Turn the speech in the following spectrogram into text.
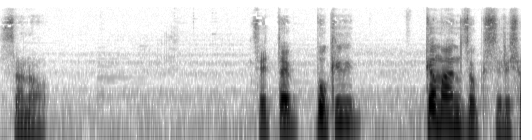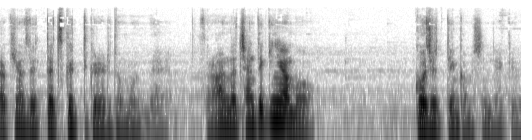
その絶対僕が満足する作品を絶対作ってくれると思うんでそのアンナちゃん的にはもう50点かもしれないけど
